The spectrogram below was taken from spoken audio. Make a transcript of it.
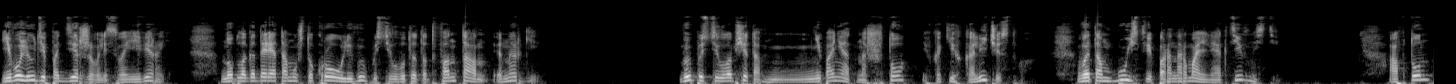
Его люди поддерживали своей верой, но благодаря тому, что Кроули выпустил вот этот фонтан энергии, выпустил вообще там непонятно что и в каких количествах, в этом буйстве паранормальной активности, Автон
